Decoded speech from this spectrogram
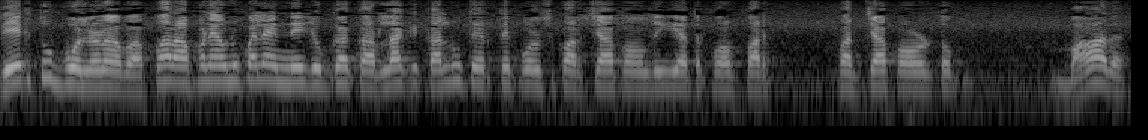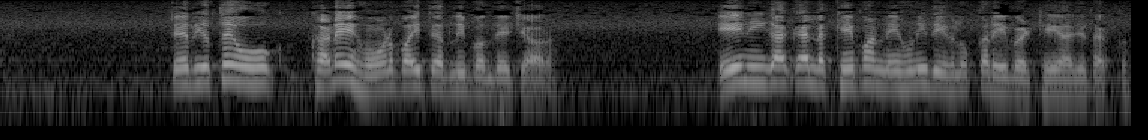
ਦੇਖ ਤੂੰ ਬੋਲਣਾ ਵਾ, ਪਰ ਆਪਣੇ ਆਪ ਨੂੰ ਪਹਿਲਾਂ ਇੰਨੇ ਯੋਗਾ ਕਰ ਲੈ ਕਿ ਕੱਲ ਨੂੰ ਤੇਰੇ ਤੇ ਪੁਲਿਸ ਪਰਚਾ ਪਾਉਂਦੀ ਆ ਤੇ ਪਰਚਾ ਪਾਉਣ ਤੋਂ ਬਾਅਦ ਤੇਰੀ ਉੱਥੇ ਉਹ ਖੜੇ ਹੋਣ ਭਾਈ ਤੇਰੇ ਲਈ ਬੰਦੇ ਚਾਰ। ਇਹ ਨਹੀਂਗਾ ਕਿ ਲੱਖੇ ਭਾਨੇ ਹੁਣੀ ਦੇਖ ਲਓ, ਘਰੇ ਬੈਠੇ ਆ ਅਜੇ ਤੱਕ।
